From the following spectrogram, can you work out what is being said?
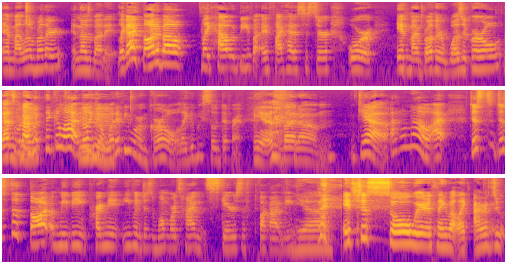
and my little brother, and that was about it. Like I thought about like how it would be if I, if I had a sister or if my brother was a girl, that's what I Mhm. would think a lot. I'd be like, yo, Mhm. what if you were a girl? Like it'd be so different. Yeah. But um, yeah, I don't know. I just just the thought of me being pregnant even just one more time scares the fuck out of me. Yeah. it's just so weird to think about. Like, I have to do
